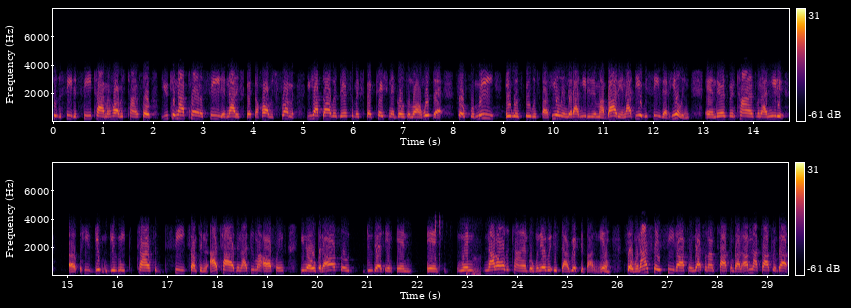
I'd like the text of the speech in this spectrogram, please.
to the seed. It's seed time and harvest time. So you cannot plant a seed and not expect a harvest from it. You have to always there's some expectation that goes along with that. So for me, it was it was a healing that I needed in my body, and I did receive that healing. And there's been times when I needed uh, he's given give me time to see something. I tithe and I do my offerings, you know, but I also do that in in and when not all the time, but whenever it's directed by Him. So when I say seed offering, that's what I'm talking about. I'm not talking about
